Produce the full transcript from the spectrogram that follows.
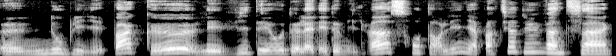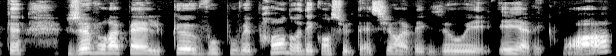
Euh, N'oubliez pas que les vidéos de l'année 2020 seront en ligne à partir du 25. Je vous rappelle que vous pouvez prendre des consultations avec Zoé et avec moi,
